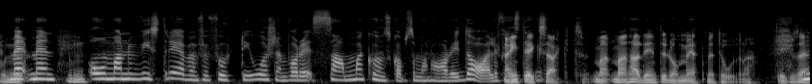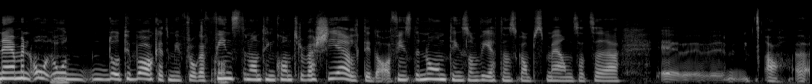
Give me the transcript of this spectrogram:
Nu, men, men mm. om man nu visste det även för 40 år sedan, var det samma kunskap som man har idag? Eller Nej, inte det... exakt. Man, man, hade inte de mätmetoderna. Nej, men och, och, då tillbaka till min fråga. Ja. Finns det någonting kontroversiellt idag? Finns det någonting som vetenskapsmän så att säga eh, ja, ja,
